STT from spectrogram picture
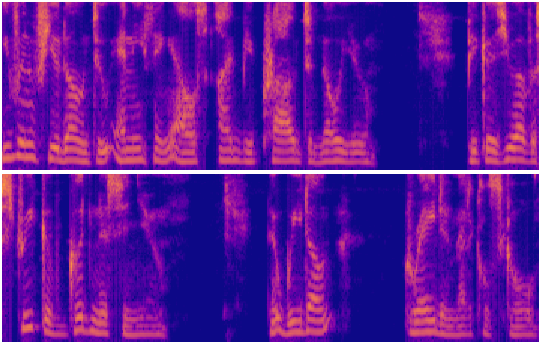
even if you don't do anything else, I'd be proud to know you because you have a streak of goodness in you that we don't grade in medical school.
